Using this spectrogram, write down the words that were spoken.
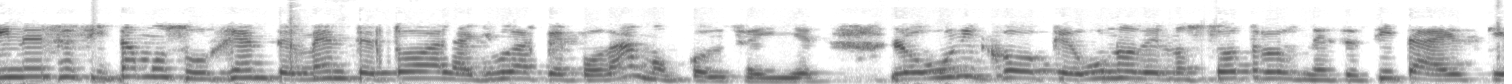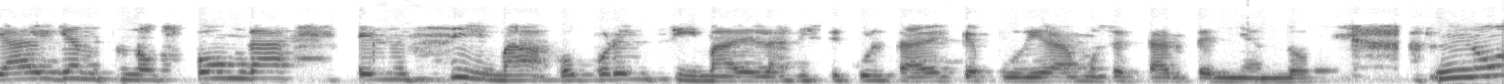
y necesitamos urgentemente toda la ayuda que podamos conseguir. Lo único que uno de nosotros necesita es que alguien nos ponga encima o por encima de las dificultades que pudiéramos estar teniendo. No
